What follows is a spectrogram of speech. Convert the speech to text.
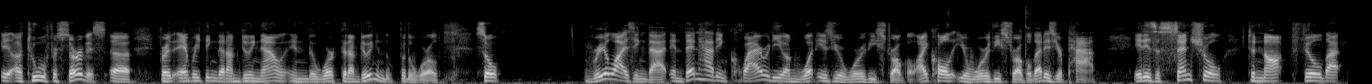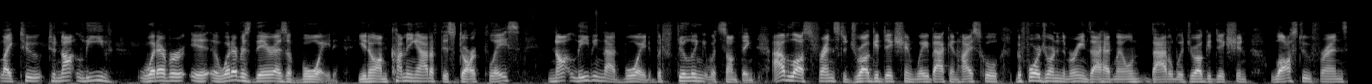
a tool for service uh, for everything that I'm doing now in the work that I'm doing the, for the world. So realizing that and then having clarity on what is your worthy struggle. I call it your worthy struggle. That is your path. It is essential to not fill that, like to to not leave whatever whatever's there as a void. You know, I'm coming out of this dark place, not leaving that void, but filling it with something. I've lost friends to drug addiction way back in high school. Before joining the Marines, I had my own battle with drug addiction. Lost two friends,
